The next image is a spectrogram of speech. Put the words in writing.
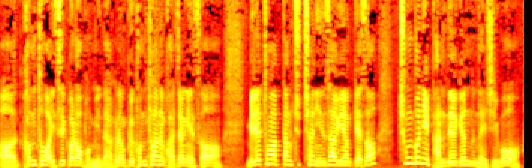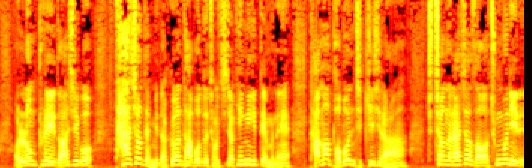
어, 검토가 있을 거라고 봅니다. 그럼 그 검토하는 과정에서 미래통합당 추천 인사위원께서 충분히 반대 의견도 내시고 언론 플레이도 하시고 다 하셔도 됩니다. 그건 다 모두 정치적 행위이기 때문에 다만 법은 지키시라 추천을 하셔서 충분히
